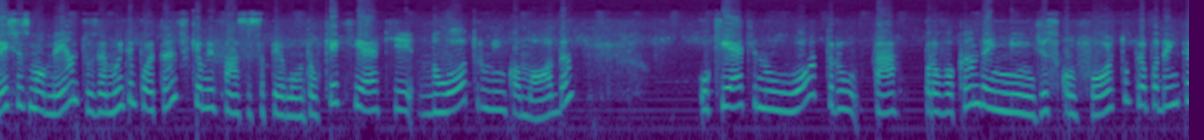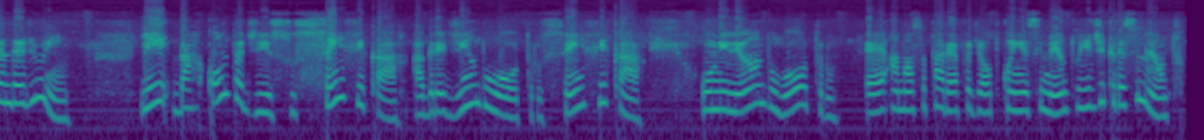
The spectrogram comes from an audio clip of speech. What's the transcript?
Nestes momentos é muito importante que eu me faça essa pergunta: o que, que é que no outro me incomoda? o que é que no outro está provocando em mim desconforto para eu poder entender de mim. E dar conta disso sem ficar agredindo o outro, sem ficar humilhando o outro, é a nossa tarefa de autoconhecimento e de crescimento.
